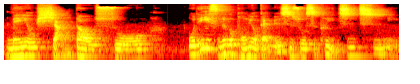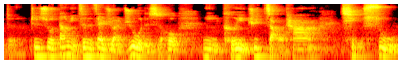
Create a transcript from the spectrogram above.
没有想到说，我的意思，那个朋友感觉是说是可以支持你的，就是说，当你真的在软弱的时候，你可以去找他倾诉，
